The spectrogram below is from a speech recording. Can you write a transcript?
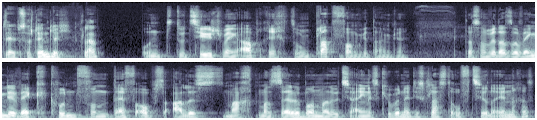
Selbstverständlich, klar. Und du zielst wenig ab Richtung Plattformgedanke. Dass man wieder so wenig wegkommt von DevOps, alles macht man selber und man will sein eigenes Kubernetes-Cluster aufziehen oder ähnliches,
